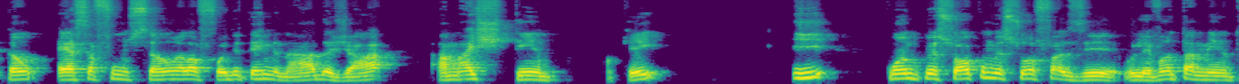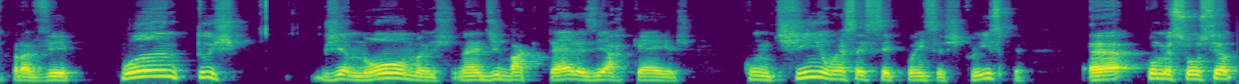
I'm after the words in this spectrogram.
Então, essa função ela foi determinada já há mais tempo, ok? E quando o pessoal começou a fazer o levantamento para ver quantos genomas né, de bactérias e arqueias continham essas sequências CRISPR, é, começou-se a,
